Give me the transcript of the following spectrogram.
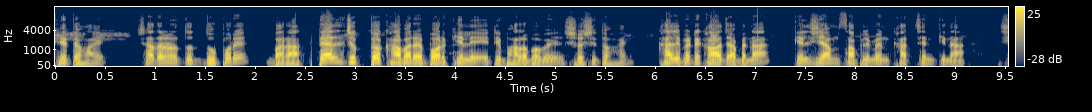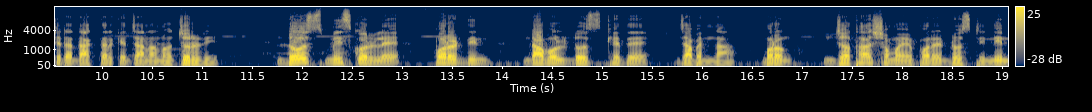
খেতে হয়, সাধারণত দুপুরে বা রাত। তেলযুক্ত খাবারের পর খেলে এটি ভালোভাবে শোষিত হয়। খালি পেটে খাওয়া যাবে না, ক্যালসিয়াম সাপ্লিমেন্ট খাচ্ছেন কিনা সেটা ডাক্তারকে জানানো জরুরি। ডোজ মিস করলে পরের দিন ডাবল ডোজ খেতে যাবেন না, বরং যথা সময়ে পরের ডোজটি নিন।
